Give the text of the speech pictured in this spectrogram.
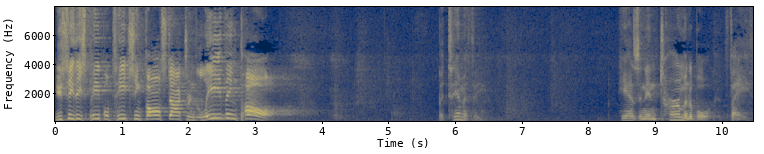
You see these people teaching false doctrine, leaving Paul. But Timothy, he has an interminable faith.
